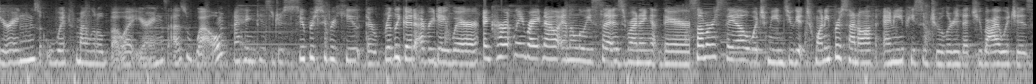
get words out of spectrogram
earrings with my little boa earrings as well. I think these are just super, super cute. They're really good everyday wear. And currently right now, Ana Luisa is running their summer sale, which means you get 20% off any piece of jewelry that you buy, which is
